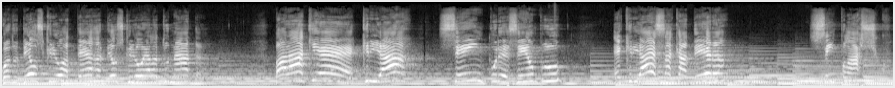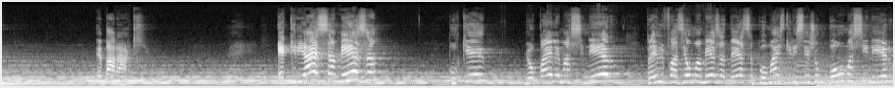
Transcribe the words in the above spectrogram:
Quando Deus criou a terra, Deus criou ela do nada. Barak é criar sem, por exemplo, é criar essa cadeira sem plástico. É Barak. É criar essa mesa, porque meu pai ele é marceneiro, Para ele fazer uma mesa dessa, por mais que ele seja um bom marceneiro,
